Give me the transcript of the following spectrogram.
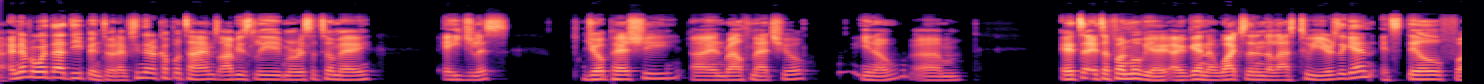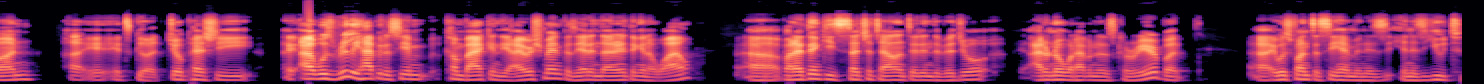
went. I never went that deep into it. I've seen it a couple times. Obviously, Marisa Tomei, ageless, Joe Pesci, uh, and Ralph Macchio. You know, um, it's a, it's a fun movie. I, again, I watched it in the last two years. Again, it's still fun. Uh, it, it's good. Joe Pesci. I, I was really happy to see him come back in The Irishman because he hadn't done anything in a while. Uh, but I think he's such a talented individual. I don't know what happened to his career, but uh, it was fun to see him in his in his youth.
